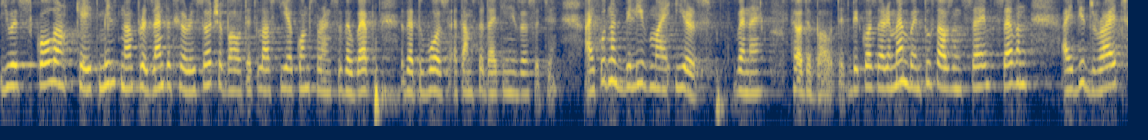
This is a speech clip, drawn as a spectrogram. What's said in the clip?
US scholar Kate Miltner presented her research about it last year conference, The Web That Was at Amsterdam University. I could not believe my ears when I heard about it, because I remember in 2007 I did write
